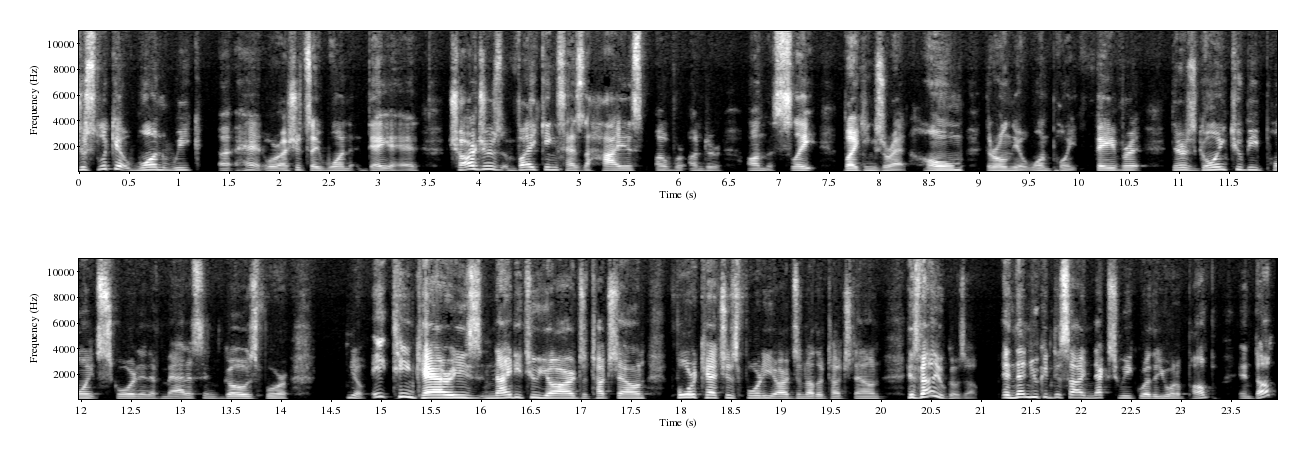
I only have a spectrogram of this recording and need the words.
just look at one week ahead, or I should say one day ahead. Chargers Vikings has the highest over under on the slate. Vikings are at home. They're only a one point favorite. There's going to be points scored. And if Mattison goes for you know 18 carries 92 yards a touchdown four catches 40 yards another touchdown his value goes up and then you can decide next week whether you want to pump and dump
